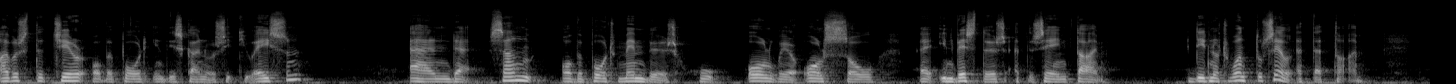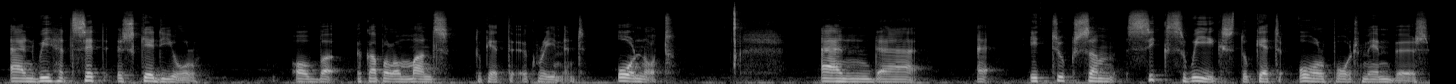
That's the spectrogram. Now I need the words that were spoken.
I was the chair of the board in this kind of situation, and uh, some of the board members who all were also uh, investors at the same time did not want to sell at that time. And we had set a schedule of uh, a couple of months to get the agreement or not. And uh, it took some six weeks to get all board members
